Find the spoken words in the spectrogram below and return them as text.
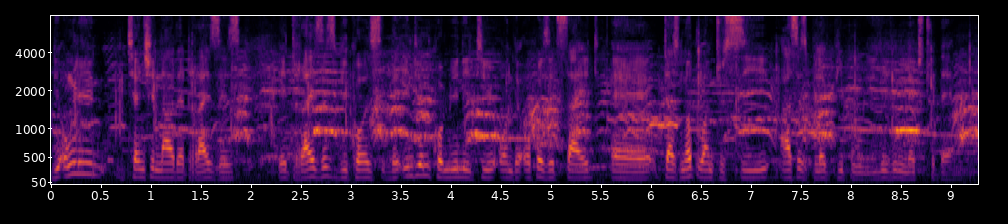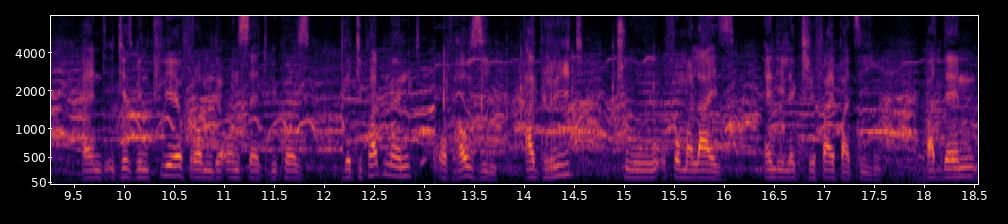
The only tension now that rises, it rises because the Indian community on the opposite side uh, does not want to see us as black people living next to them. And it has been clear from the onset because the Department of Housing agreed to formalize and electrify Patsing. But then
